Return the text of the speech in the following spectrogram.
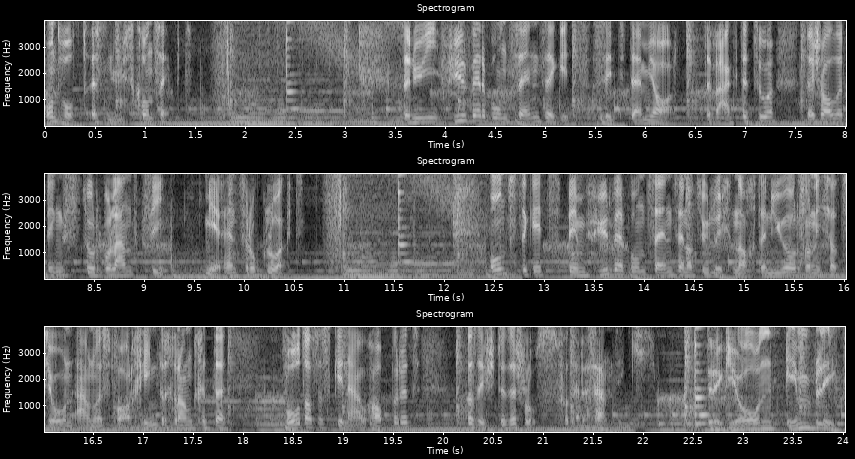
und will ein neues Konzept. Der neue Feuerwehrbund Sense gibt es seit diesem Jahr. Der Weg dazu war allerdings turbulent. Wir haben zurückgeschaut. Und da gibt es beim Feuerwehrbund Sense natürlich nach der neuen Organisation auch noch ein paar Kinderkrankheiten. Wo das es genau happert, das ist der Schluss von dieser Sendung. Die Region im Blick.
